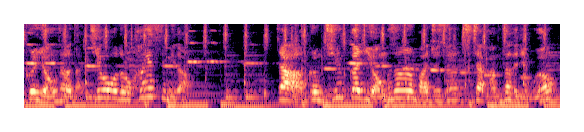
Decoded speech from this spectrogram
그런 영상을 다 찍어보도록 하겠습니다 자 그럼 지금까지 영상을 봐주셔서 진짜 감사드리고요.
